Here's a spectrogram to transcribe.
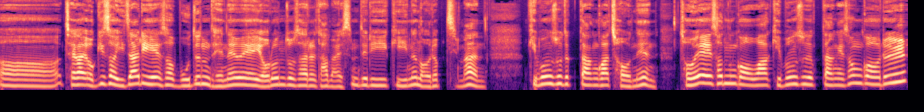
어, 제가 여기서 이 자리에서 모든 대내외 여론조사를 다 말씀드리기는 어렵지만 기본소득당과 저는 저의 선거와 기본소득당의 선거를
